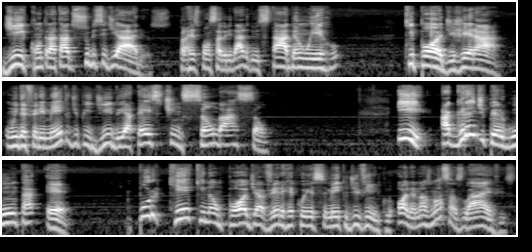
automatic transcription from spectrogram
de contratados subsidiários para responsabilidade do Estado é um erro que pode gerar um indeferimento de pedido e até extinção da ação. E a grande pergunta é: por que, que não pode haver reconhecimento de vínculo? Olha, nas nossas lives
